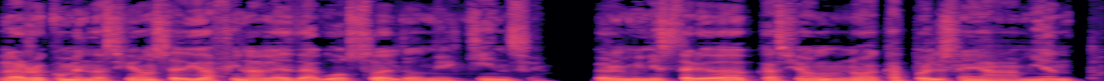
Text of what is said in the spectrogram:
La recomendación se dio a finales de agosto del 2015, pero el Ministerio de Educación no acató el señalamiento.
